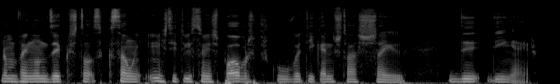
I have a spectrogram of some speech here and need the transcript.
Não me venham dizer que, estão, que são instituições pobres, porque o Vaticano está cheio de dinheiro.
